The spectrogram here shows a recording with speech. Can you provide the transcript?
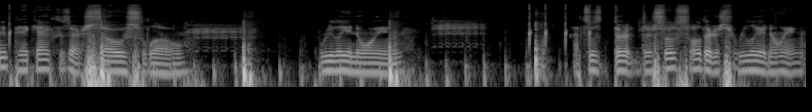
Wooden pickaxes are so slow. Really annoying. That's just, they're they're so slow. They're just really annoying.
